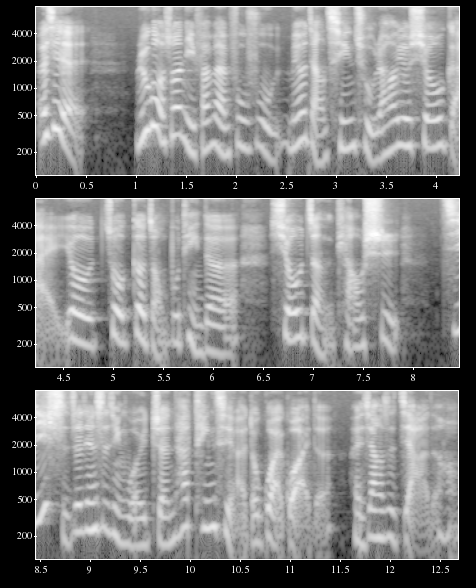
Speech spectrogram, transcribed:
而且如果说你反反复复没有讲清楚，然后又修改，又做各种不停的修整调试。即使这件事情为真，它听起来都怪怪的，很像是假的哈。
